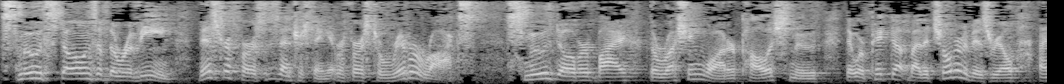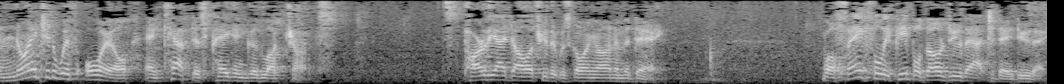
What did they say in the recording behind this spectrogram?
Smooth stones of the ravine. This refers, this is interesting, it refers to river rocks smoothed over by the rushing water, polished smooth, that were picked up by the children of Israel, anointed with oil, and kept as pagan good luck charms. It's part of the idolatry that was going on in the day. Well, thankfully people don't do that today, do they?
